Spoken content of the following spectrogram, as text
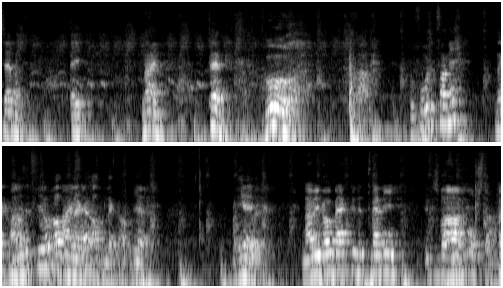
7, 8, 9, 10. Oeh. Ah, hoe voelt het je? Lekker Ah, man. is het veel? Altijd Nice, lekker, altijd lekker, altijd Yeah. lekker. Okay. Now we go back to the 20. Dit is wat Ah. voor ik opstaan.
